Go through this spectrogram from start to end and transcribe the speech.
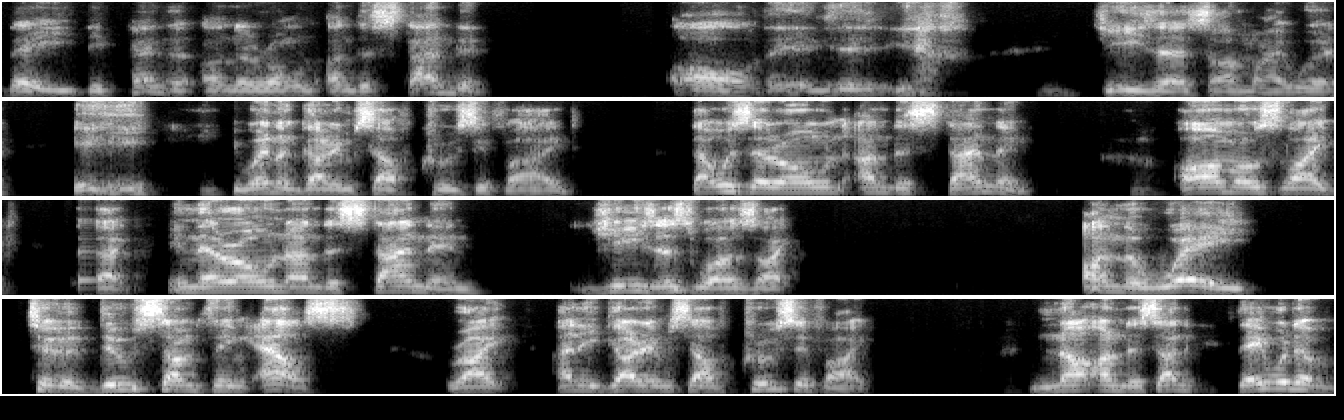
they depended on their own understanding. Oh, they, they, yeah. Jesus, on oh my word he, he went and got himself crucified. That was their own understanding. Almost like, like in their own understanding, Jesus was like on the way to do something else, right? And he got himself crucified. Not understanding. They would have,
